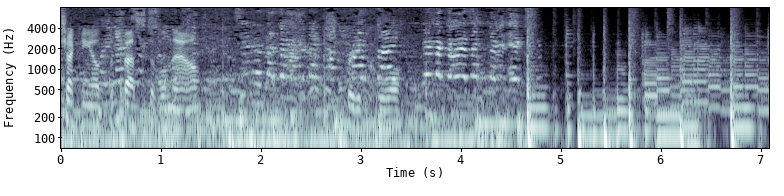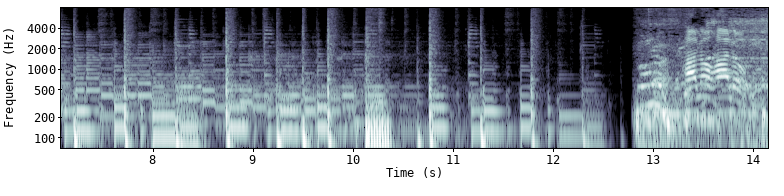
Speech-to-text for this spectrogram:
Checking out the festival now. It's pretty cool. Halo, halo.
